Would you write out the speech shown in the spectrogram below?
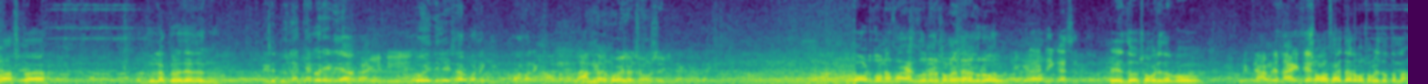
পাঁচটা লাখ করে দিয়ে দেন এটা দুই লাখ করে দিয়া কই দিলে সারবো নাকি? বাজারে খাওয়া দশজন আছে একজনের সবাই তার গরু আছে এই তো সবাই ধরবো সবাই চাই ধরবো সবাই ধরতো না।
